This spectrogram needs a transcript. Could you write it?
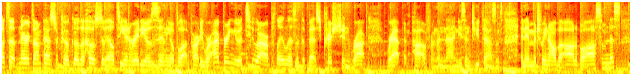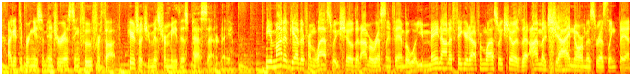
What's up, nerds? I'm Pastor Coco, the host of LTN Radio's Zennial Block Party, where I bring you a two hour playlist of the best Christian rock, rap, and pop from the 90s and 2000s. And in between all the audible awesomeness, I get to bring you some interesting food for thought. Here's what you missed from me this past Saturday. You might have gathered from last week's show that I'm a wrestling fan, but what you may not have figured out from last week's show is that I'm a ginormous wrestling fan.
